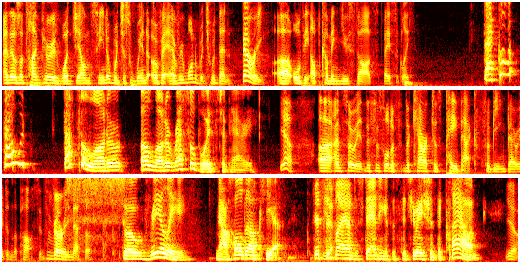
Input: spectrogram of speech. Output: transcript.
and there was a time period where John Cena would just win over everyone, which would then bury uh, all the upcoming new stars, basically. That got that would that's a lot of a lot of wrestle boys to bury. Yeah. Uh, and so it, this is sort of the character's payback for being buried in the past. It's very meta. So really, now hold up here. This yes. is my understanding of the situation. The clown, yeah,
